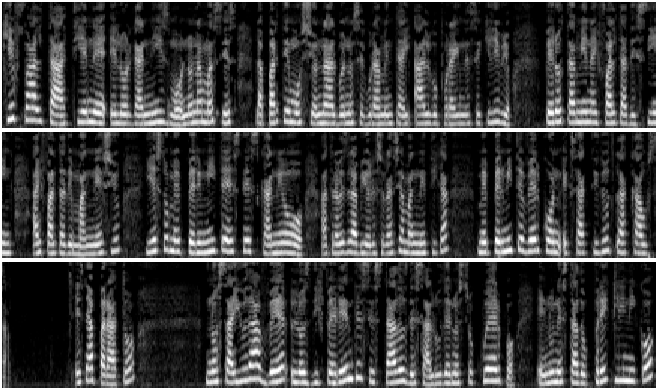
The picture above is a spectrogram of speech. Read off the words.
¿Qué falta tiene el organismo? No nada más es la parte emocional, bueno, seguramente hay algo por ahí en desequilibrio, pero también hay falta de zinc, hay falta de magnesio y esto me permite, este escaneo a través de la bioresonancia magnética, me permite ver con exactitud la causa. Este aparato nos ayuda a ver los diferentes estados de salud de nuestro cuerpo en un estado preclínico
